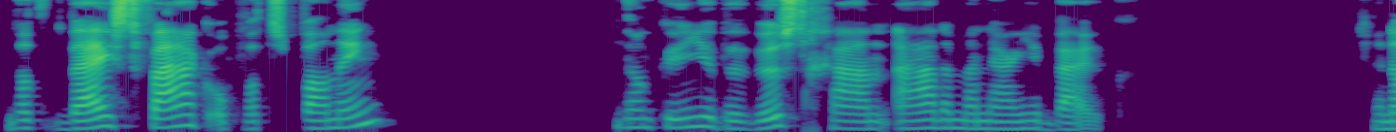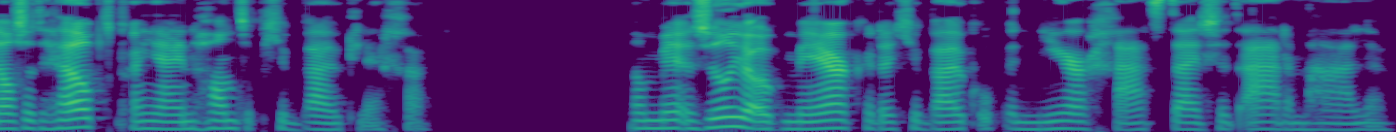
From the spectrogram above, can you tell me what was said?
dat wijst vaak op wat spanning, dan kun je bewust gaan ademen naar je buik. En als het helpt, kan jij een hand op je buik leggen. Dan zul je ook merken dat je buik op en neer gaat tijdens het ademhalen.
